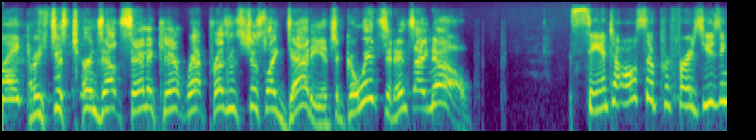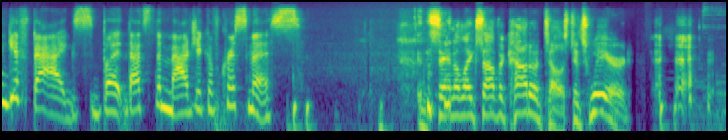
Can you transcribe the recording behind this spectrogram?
Like mean, it just turns out Santa can't wrap presents just like daddy. It's a coincidence. I know. Santa also prefers using gift bags, but that's the magic of Christmas. And Santa likes avocado toast. It's weird.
